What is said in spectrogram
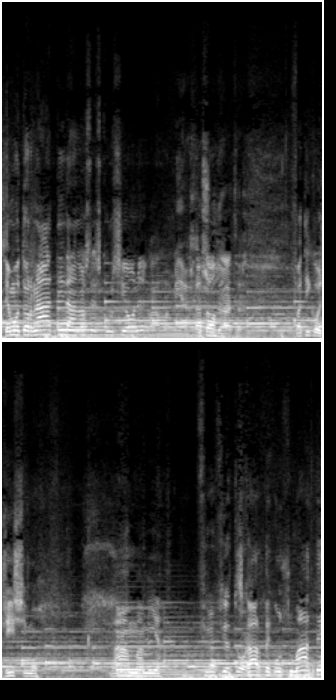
Siamo tornati dalla nostra escursione. Mamma mia, Stato- sudata. Faticosissimo. Mamma mia. Scarpe consumate.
